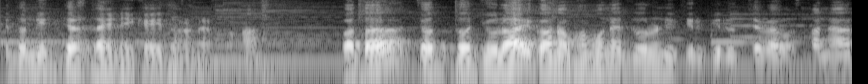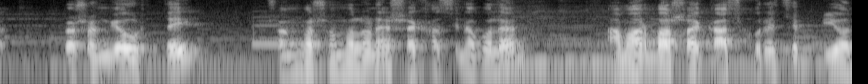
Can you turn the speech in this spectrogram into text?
কিন্তু নির্দেশ দেয়নি এই ধরনের কোনো গত চোদ্দ জুলাই গণভবনে দুর্নীতির বিরুদ্ধে ব্যবস্থা নেওয়ার প্রসঙ্গে উঠতেই সংবাদ সম্মেলনে শেখ হাসিনা বলেন, আমার বাসায় কাজ করেছে পিয়ন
